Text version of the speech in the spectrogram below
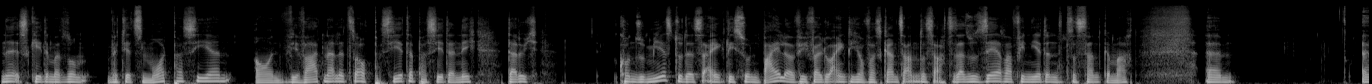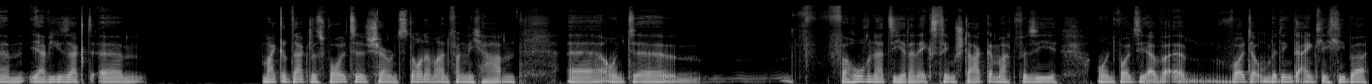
ne, es geht immer darum, wird jetzt ein Mord passieren und wir warten alle drauf, passiert er, passiert er nicht. Dadurch konsumierst du das eigentlich so ein beiläufig, weil du eigentlich auf was ganz anderes achtest. Also sehr raffiniert und interessant gemacht. Ähm, ähm, ja, wie gesagt, ähm, Michael Douglas wollte Sharon Stone am Anfang nicht haben äh, und äh, Verhoeven hat sich ja dann extrem stark gemacht für sie und wollte sie äh, wollte unbedingt eigentlich lieber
